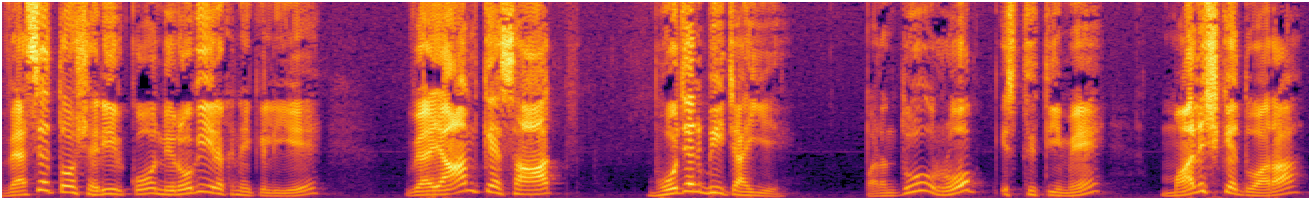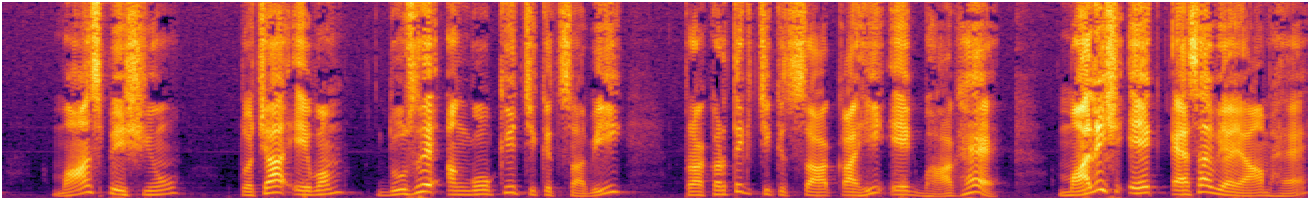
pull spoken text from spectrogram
वैसे तो शरीर को निरोगी रखने के लिए व्यायाम के साथ भोजन भी चाहिए। परंतु रोग स्थिति में मालिश के द्वारा मांसपेशियों, त्वचा एवं दूसरे अंगों की चिकित्सा भी प्राकृतिक चिकित्सा का ही एक भाग है। मालिश एक ऐसा व्यायाम है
